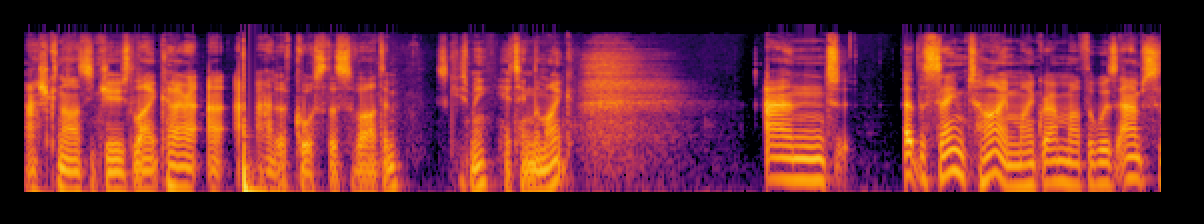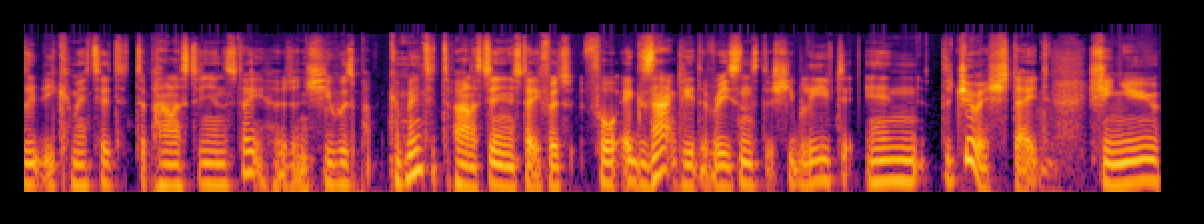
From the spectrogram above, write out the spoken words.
Ashkenazi Jews like her, and of course the Sephardim, excuse me, hitting the mic. And at the same time, my grandmother was absolutely committed to Palestinian statehood, and she was committed to Palestinian statehood for exactly the reasons that she believed in the Jewish state. She knew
